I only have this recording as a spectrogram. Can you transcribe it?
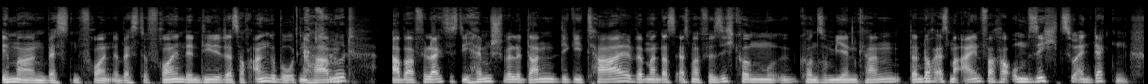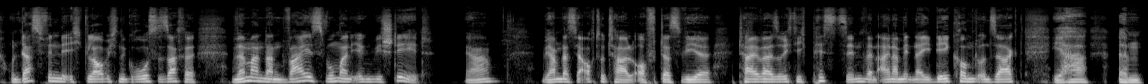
immer einen besten Freund, eine beste Freundin, die dir das auch angeboten Absolut. haben. Aber vielleicht ist die Hemmschwelle dann digital, wenn man das erstmal für sich konsumieren kann, dann doch erstmal einfacher, um sich zu entdecken. Und das finde ich, glaube ich, eine große Sache. Wenn man dann weiß, wo man irgendwie steht, ja, wir haben das ja auch total oft, dass wir teilweise richtig pisst sind, wenn einer mit einer Idee kommt und sagt, ja, ähm,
